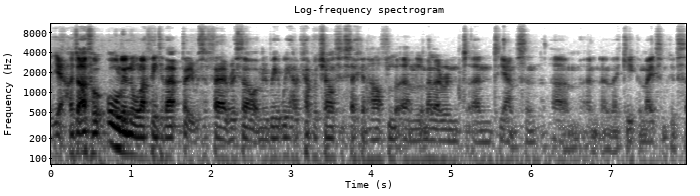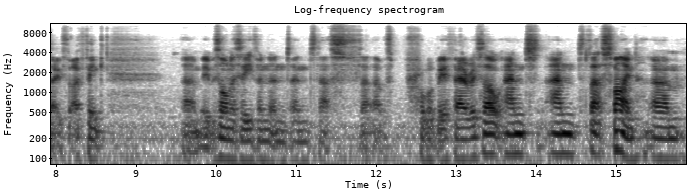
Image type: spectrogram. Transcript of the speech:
yeah, I, I, thought all in all, I think of that, but it was a fair result. I mean, we, we had a couple of chances second half, um, Lamela and and Janssen, um, and, and their keeper made some good saves. But I think um, it was on as even, and and that's that, that was probably a fair result, and and that's fine. Um,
